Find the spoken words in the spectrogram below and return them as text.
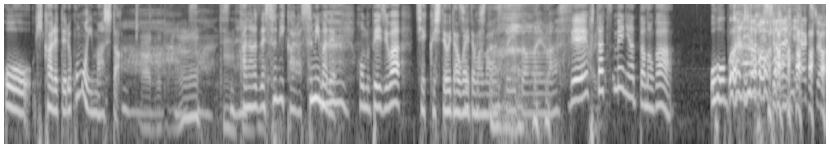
こう聞かれてる子もいました。なるほどね。必ずね隅から隅までホームページはチェックしておいた方がいいと思います。いいと思います。で二、つ目にあったのがオーバーリアクション。リアクション。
